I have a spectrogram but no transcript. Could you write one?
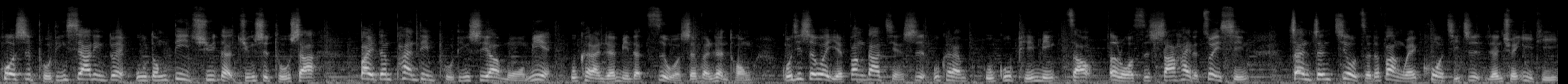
或是普丁下令对乌东地区的军事屠杀，拜登判定普丁是要抹灭乌克兰人民的自我身份认同。国际社会也放大检视乌克兰无辜平民遭俄罗斯杀害的罪行。战争救责的范围扩及至人权议题，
